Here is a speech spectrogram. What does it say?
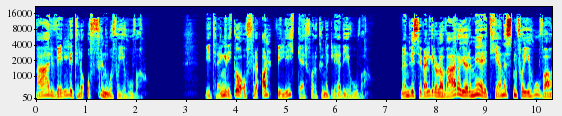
Vær villig til å ofre noe for Jehova. Vi trenger ikke å ofre alt vi liker for å kunne glede Jehova. Men hvis vi velger å la være å gjøre mer i tjenesten for Jehova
